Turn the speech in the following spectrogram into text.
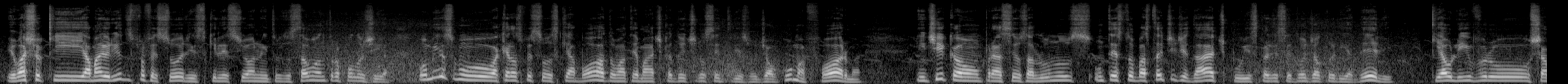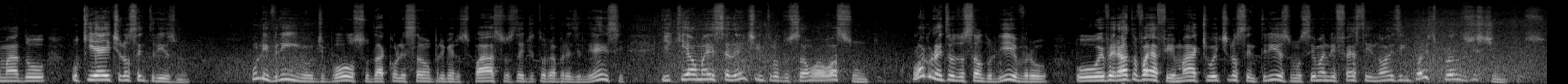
Eu acho que a maioria dos professores que lecionam introdução à antropologia, ou mesmo aquelas pessoas que abordam a temática do etnocentrismo de alguma forma, indicam para seus alunos um texto bastante didático e esclarecedor de autoria dele, que é o livro chamado O que é etnocentrismo? Um livrinho de bolso da coleção Primeiros Passos da editora brasiliense e que é uma excelente introdução ao assunto. Logo na introdução do livro, o Everardo vai afirmar que o etnocentrismo se manifesta em nós em dois planos distintos.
